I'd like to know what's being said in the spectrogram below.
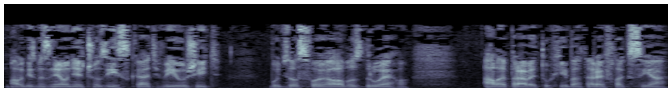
mali by sme z neho niečo získať, využiť, buď zo svojho alebo z druhého. Ale práve tu chýba tá reflexia,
